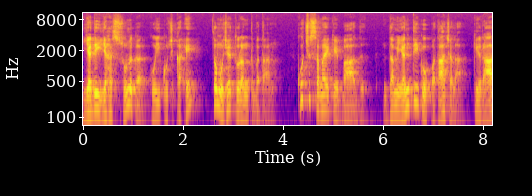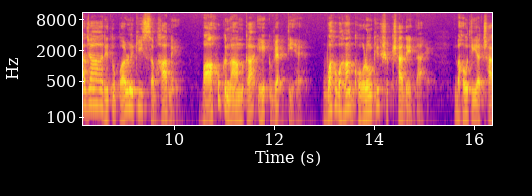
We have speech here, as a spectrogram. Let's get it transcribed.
यदि यह सुनकर कोई कुछ कहे तो मुझे तुरंत बताना। कुछ समय के बाद दमयंती को पता चला कि राजा ऋतुपर्ण की सभा में बाहुक नाम का एक व्यक्ति है। वह वहाँ घोड़ों की शिक्षा देता है। बहुत ही अच्छा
